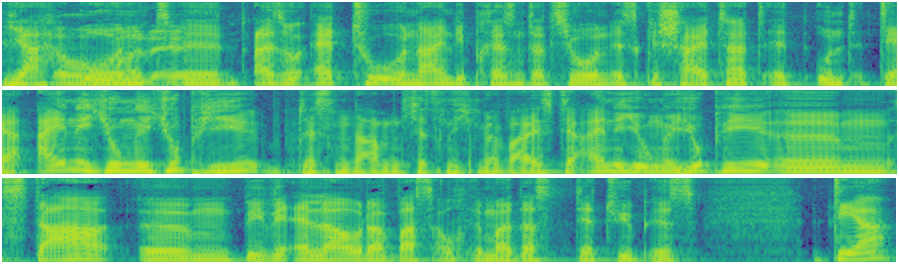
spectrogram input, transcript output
Ja, Oh Mann, und ey. äh, also Ad 209, die Präsentation ist gescheitert äh, und der eine junge Yuppie, dessen Namen ich jetzt nicht mehr weiß, der eine junge Yuppie, ähm, Star, ähm, BWLer oder was auch immer das der Typ ist, der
